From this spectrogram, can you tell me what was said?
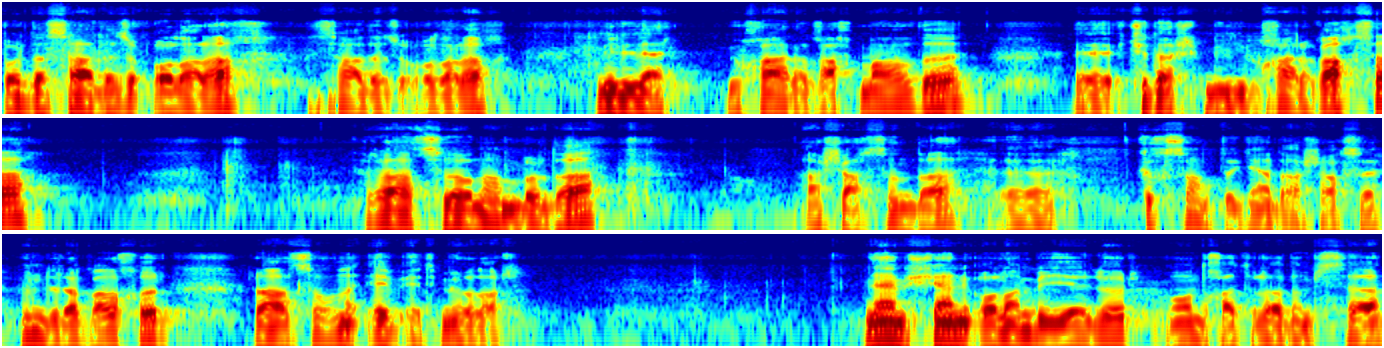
Burada sadəcə olaraq, sadəcə olaraq millər yuxarı qalxmalıdır. E, iki daş mil yuxarı qalxsa, rahatçılıqla burada aşağısını da e, 40 santlı yenə aşağısı hündürə qalxır. Rahatçılıqla ev etmək olar. Olan bir yerdir. Onu da xatırladım sizə.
